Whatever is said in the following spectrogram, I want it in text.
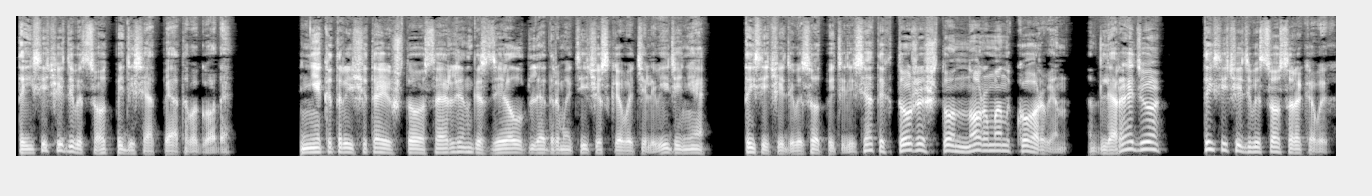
1955 года. Некоторые считают, что Серлинг сделал для драматического телевидения 1950-х то же, что Норман Корвин для радио 1940-х.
